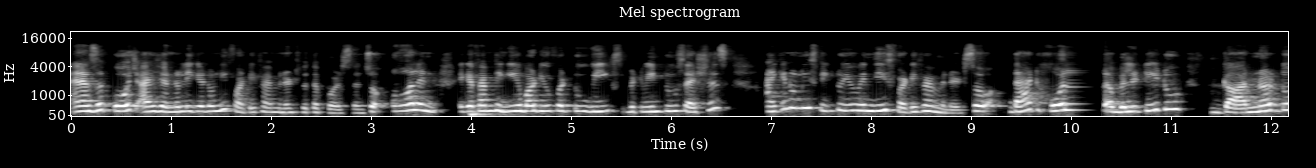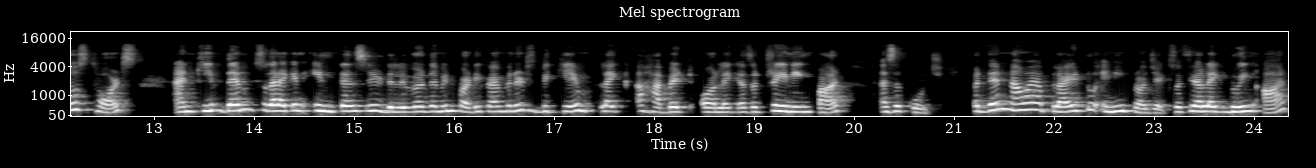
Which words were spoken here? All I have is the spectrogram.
and as a coach i generally get only 45 minutes with a person. So all in like if i'm thinking about you for two weeks between two sessions i can only speak to you in these 45 minutes. So that whole ability to garner those thoughts and keep them so that i can intensely deliver them in 45 minutes became like a habit or like as a training part as a coach. But then now i apply it to any project. So if you're like doing art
